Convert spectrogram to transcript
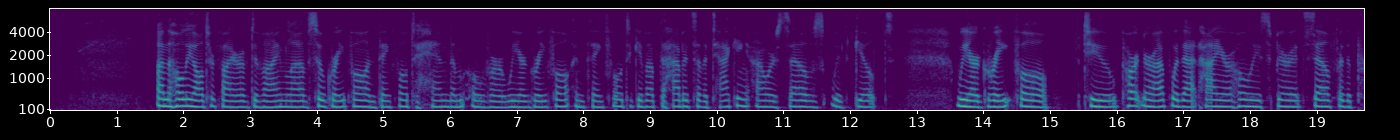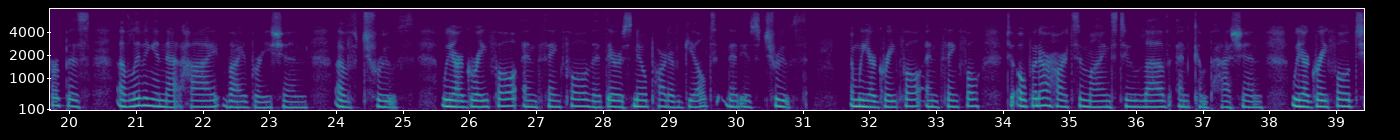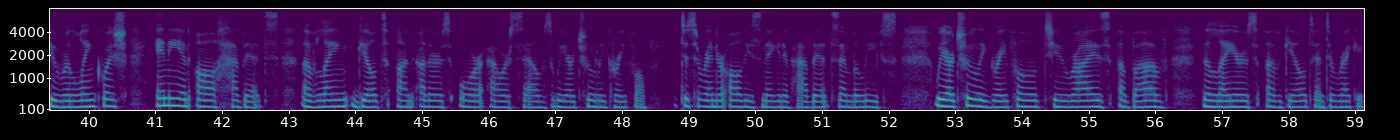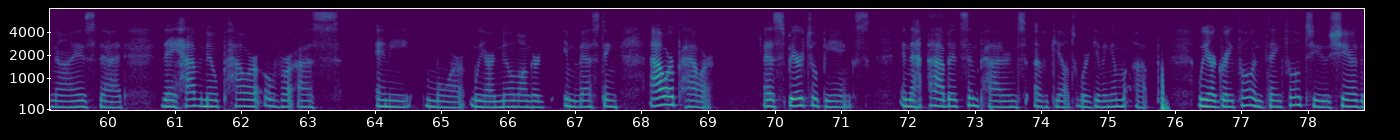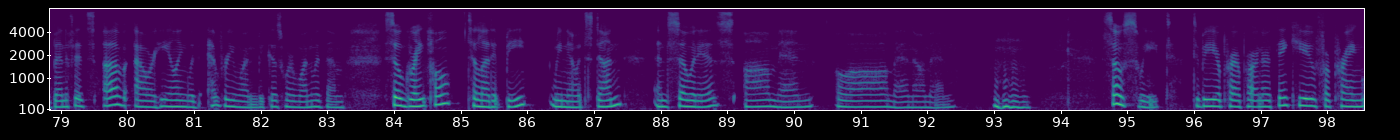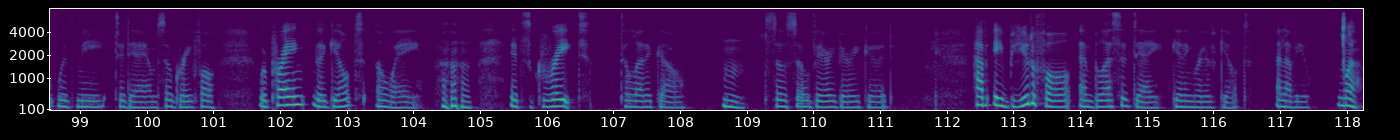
on the holy altar fire of divine love, so grateful and thankful to hand them over. We are grateful and thankful to give up the habits of attacking ourselves with guilt. We are grateful to partner up with that higher Holy Spirit self for the purpose of living in that high vibration of truth. We are grateful and thankful that there is no part of guilt that is truth. And we are grateful and thankful to open our hearts and minds to love and compassion. We are grateful to relinquish any and all habits of laying guilt on others or ourselves. We are truly grateful to surrender all these negative habits and beliefs. We are truly grateful to rise above the layers of guilt and to recognize that they have no power over us anymore. We are no longer investing our power as spiritual beings in the habits and patterns of guilt. We're giving them up. We are grateful and thankful to share the benefits of our healing with everyone because we're one with them. So grateful to let it be. We know it's done, and so it is. Amen. Amen. Amen. so sweet to be your prayer partner. Thank you for praying with me today. I'm so grateful. We're praying the guilt away. it's great to let it go. Mm, so, so very, very good. Have a beautiful and blessed day getting rid of guilt. I love you. Mwah.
